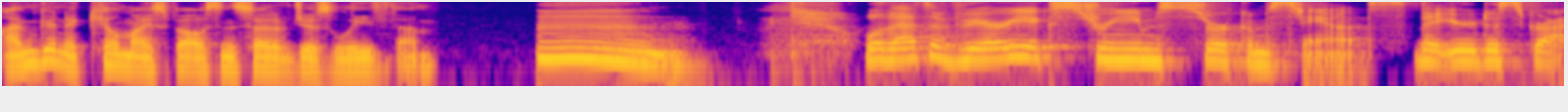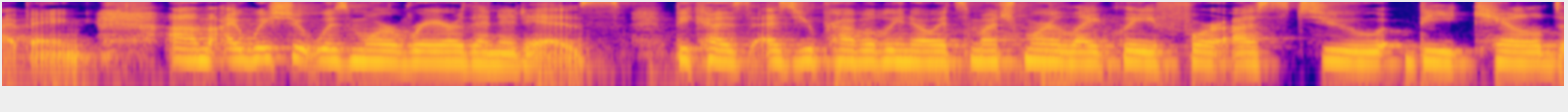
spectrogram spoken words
I'm going to kill my spouse instead of just leave them? Mm. Well, that's a very extreme circumstance that you're describing. Um, I wish it was more rare than it is, because as you probably know, it's much more likely for us to be killed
